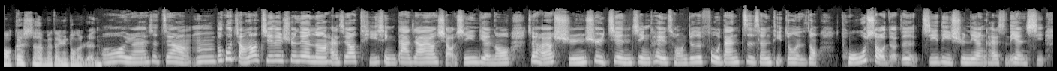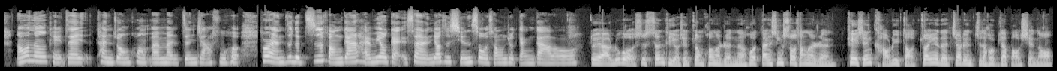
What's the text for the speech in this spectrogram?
哦，更适合没有在运动的人。哦，原来是这样。嗯，不过讲到肌力训练呢，还是要提醒大家要小心一点哦。最好要循序渐进，可以从就是负担自身体重的这种徒手的这个肌力训练开始练习，然后呢，可以再看状况慢慢增加负荷。不然这个脂肪肝还没有改善，要是先受伤就尴尬喽。对啊，如果是身体有些状况的人呢，或担心受伤的人，可以先考虑找专业的教练指导，会比较保险哦。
